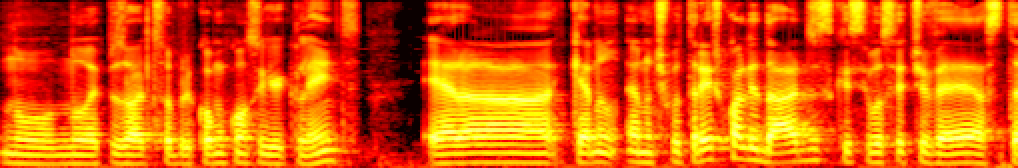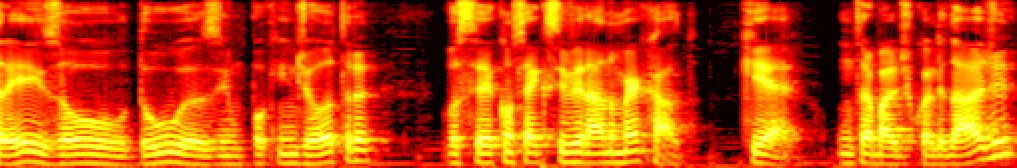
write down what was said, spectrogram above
no, no episódio sobre como conseguir clientes era que eram, eram tipo três qualidades que se você tiver as três ou duas e um pouquinho de outra, você consegue se virar no mercado. Que é um trabalho de qualidade,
